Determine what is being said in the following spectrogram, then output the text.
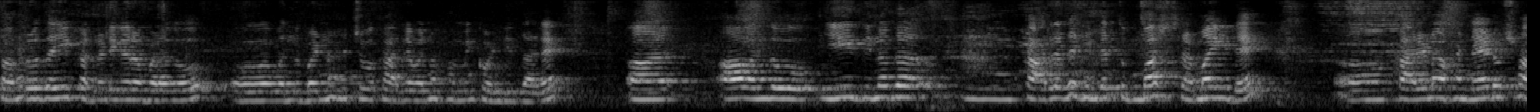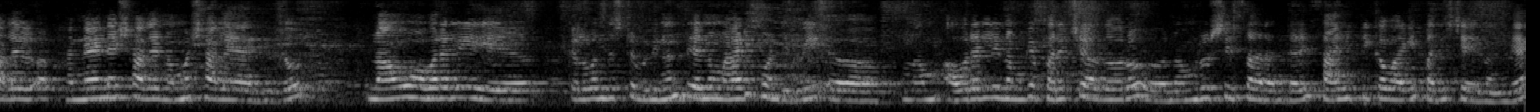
ಸಹೃದಯಿ ಕನ್ನಡಿಗರ ಬಳಗವು ಒಂದು ಬಣ್ಣ ಹಚ್ಚುವ ಕಾರ್ಯವನ್ನು ಹಮ್ಮಿಕೊಂಡಿದ್ದಾರೆ. ಆ, ಒಂದು ಈ ದಿನದ ಕಾರ್ಯದ ಹಿಂದೆ ತುಂಬ ಶ್ರಮ ಇದೆ. ಕಾರಣ ಹನ್ನೆರಡು ಶಾಲೆ ಹನ್ನೆರಡನೇ ಶಾಲೆ ನಮ್ಮ ಶಾಲೆಯಾಗಿದ್ದು. ನಾವು ಅವರಲ್ಲಿ ಕೆಲವೊಂದಿಷ್ಟು ವಿನಂತಿಯನ್ನು ಮಾಡಿಕೊಂಡಿದ್ವಿ. ನಮ್ಮ ಅವರಲ್ಲಿ ನಮಗೆ ಪರಿಚಯ ಆದವರು ನಮ್ಮ ಋಷಿ ಸರ್ ಅಂತೇಳಿ ಸಾಹಿತ್ಯಿಕವಾಗಿ ಪರಿಚಯ ನನಗೆ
